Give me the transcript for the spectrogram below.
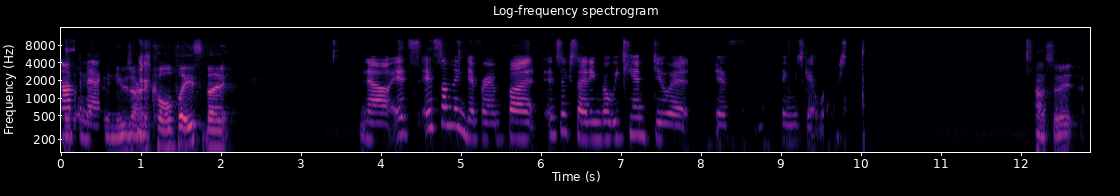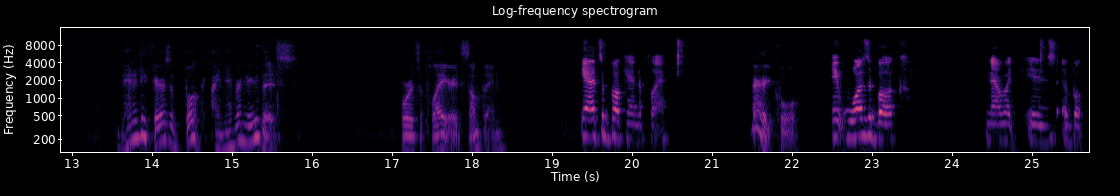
Not the mag- the news article place, but no, it's it's something different, but it's exciting. But we can't do it if things get worse. oh, so it Vanity Fair is a book. I never knew this. Or it's a play, or it's something. Yeah, it's a book and a play. Very cool. It was a book. Now it is a book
